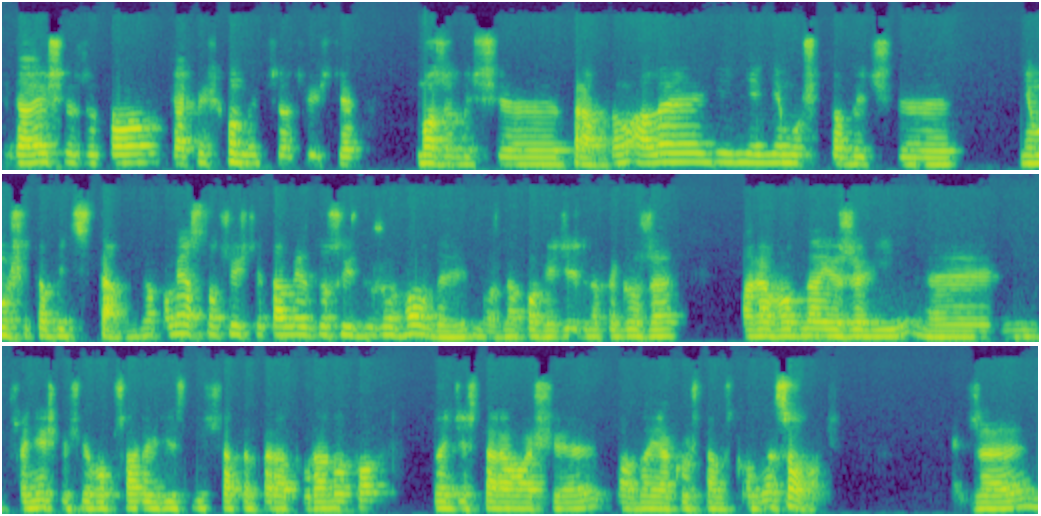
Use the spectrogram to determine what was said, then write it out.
wydaje się, że to w jakimś momencie oczywiście może być e, prawdą, ale nie, nie, musi to być e, nie musi to być stan. Natomiast oczywiście tam jest dosyć dużo wody, można powiedzieć, dlatego że para wodna, jeżeli przeniesie się w obszary, gdzie jest niższa temperatura, no to będzie starała się prawda, jakoś tam skondensować. Także,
